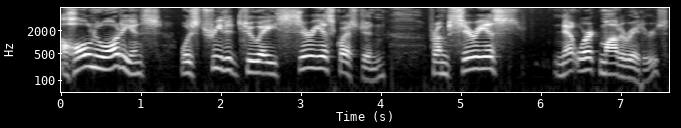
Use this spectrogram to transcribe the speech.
a whole new audience was treated to a serious question from serious network moderators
